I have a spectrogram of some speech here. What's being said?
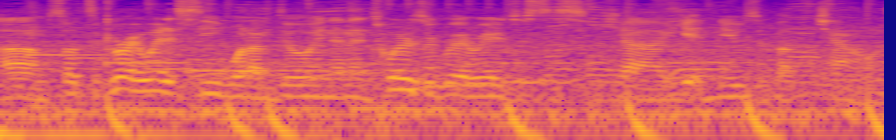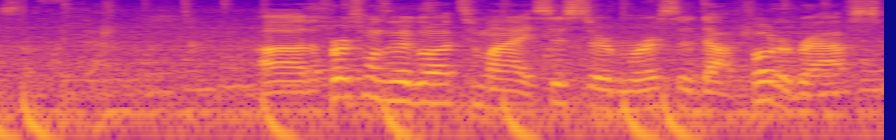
Um, so it's a great way to see what I'm doing, and then Twitter's a great way just to see, get news about the channel and stuff like that. The first one's gonna go out to my sister Marissa.photographs,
